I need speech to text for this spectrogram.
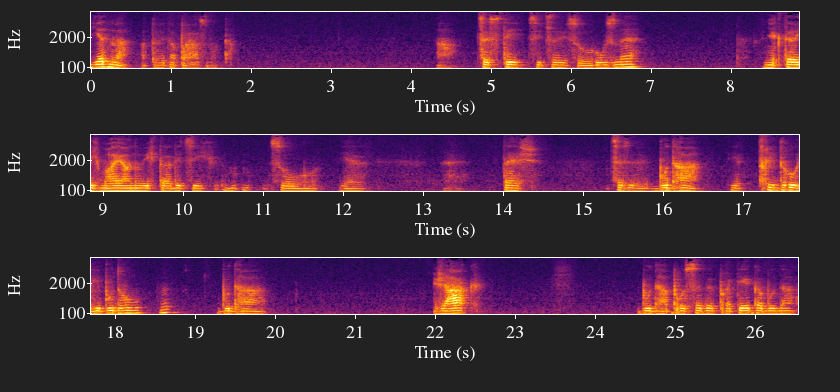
jedna a to je ta prázdnota. A cesty sice jsou různé, v některých Mahajánových tradicích jsou, je eh, tež Buddha, je tři druhy Budhu. Hm? Buddha žák, Buddha pro sebe, pratěka Buddha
